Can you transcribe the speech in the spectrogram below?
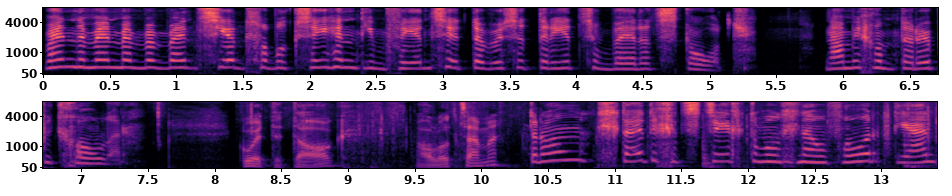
Wenn, wenn, wenn, wenn, wenn Sie jetzt aber gesehen haben im Fernsehen, dann wissen Sie jetzt, um wer es geht. Nämlich um den Röbi Kohler. Guten Tag. Hallo zusammen. Darum stell dich jetzt zuerst einmal schnell vor, die einen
